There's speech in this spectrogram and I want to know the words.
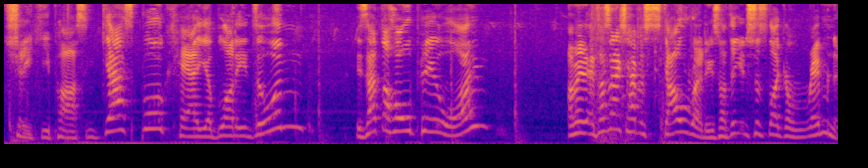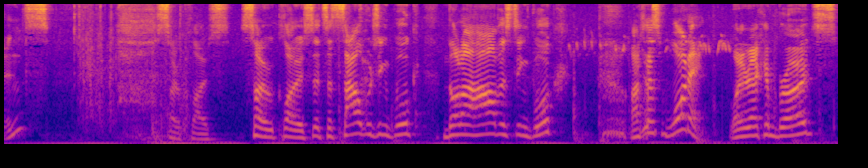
Cheeky passing gas book. How you bloody doing? Is that the whole POI? I mean, it doesn't actually have a skull rating, so I think it's just like a remnants. So close. So close. It's a salvaging book, not a harvesting book. I just want it. What do you reckon, broads?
